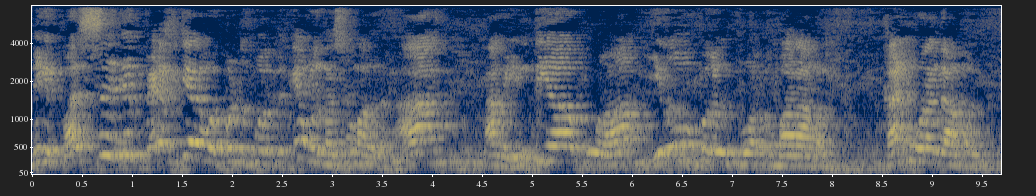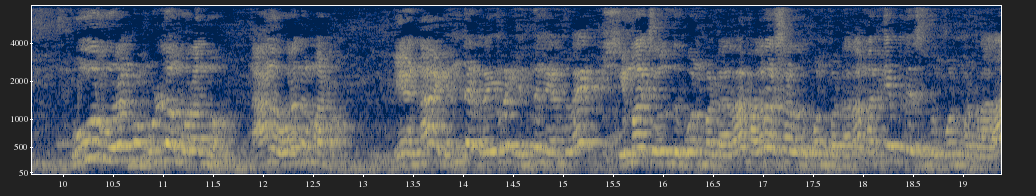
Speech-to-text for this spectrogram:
நீங்க பஸ்ஸுக்கு பேசஞ்சரை கொண்டு போறதுக்கே உங்களுக்கு நஷ்டமாகுதுன்னா நாம இந்தியா இரவு பகல் போ- மாறாமல் கண் உறங்காமல் ஊர் உறங்கும் உள்ள உறங்கும். நாங்க உறங்க மாட்டோம். ஏன்னா எந்த டிரைவர் எந்த நேரத்தில் இமாச்சலுக்கு ஃபோன் போன் பண்றாரா ஃபோன் பண்ணுறாரா போன் பண்றாரா மத்திய பிரதேசத்துக்கு போன் பண்றாரா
